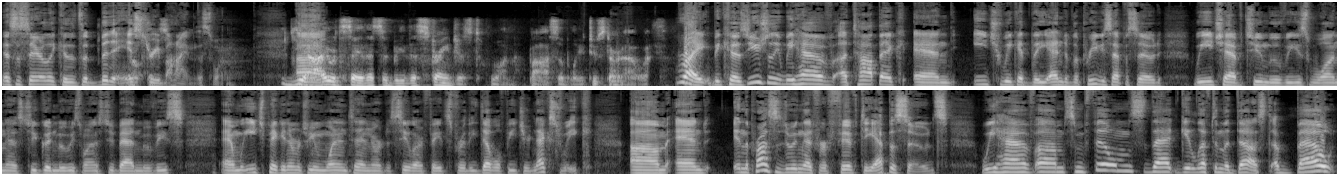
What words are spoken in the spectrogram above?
necessarily, because it's a bit of history behind this one. Yeah, Uh, I would say this would be the strangest one, possibly, to start out with. Right, because usually we have a topic, and each week at the end of the previous episode, we each have two movies. One has two good movies, one has two bad movies, and we each pick a number between 1 and 10 in order to seal our fates for the double feature next week. Um, and in the process of doing that for 50 episodes, we have um, some films that get left in the dust. About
